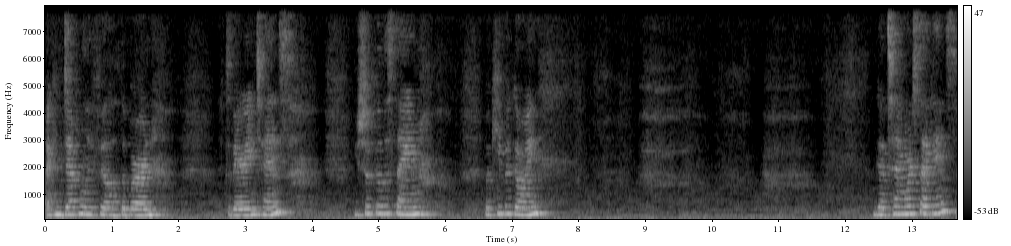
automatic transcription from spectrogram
I can definitely feel the burn. It's very intense. You should feel the same but keep it going. We got 10 more seconds.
